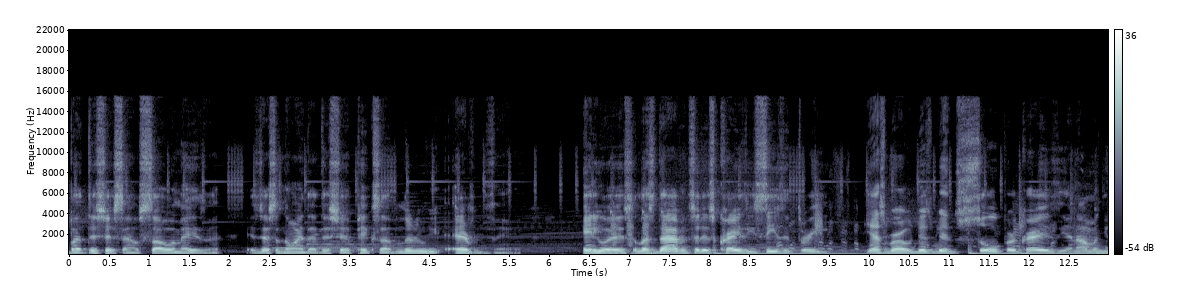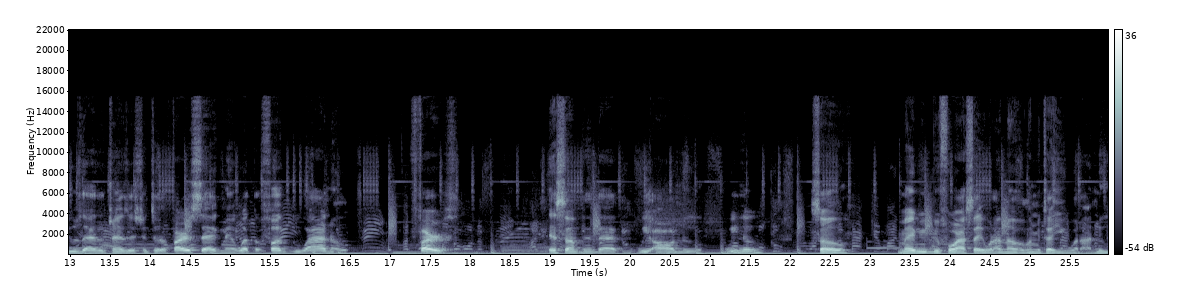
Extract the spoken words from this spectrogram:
But this shit sounds so amazing. It's just annoying that this shit picks up literally everything. Anyways, so let's dive into this crazy season three. Yes, bro, this been super crazy, and I'm gonna use that as a transition to the first segment. What the fuck do I know? First, it's something that we all knew. We knew. So maybe before I say what I know, let me tell you what I knew.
